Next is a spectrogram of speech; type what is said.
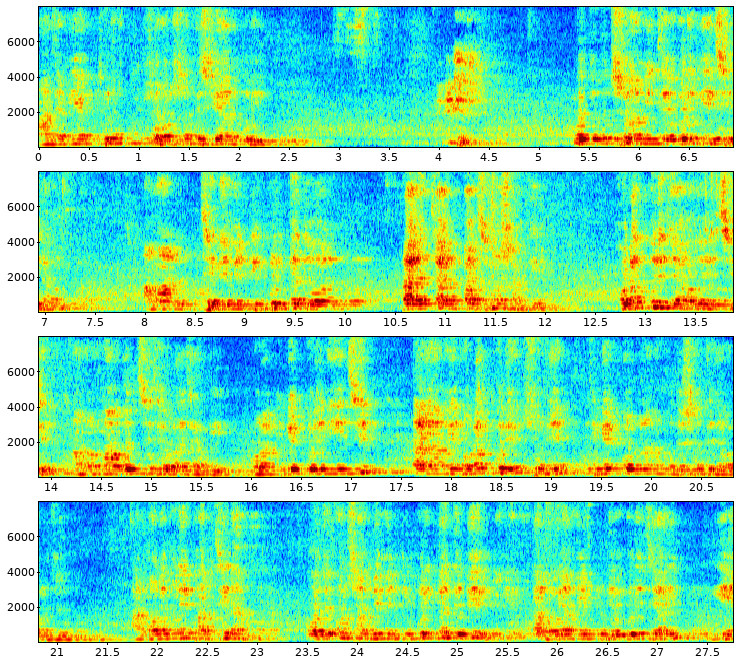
আজ আমি একটু সবার সাথে শেয়ার করি। গত বছর আমি দেওঘরে গিয়েছিলাম। আমার ছেলে মেট্রিক পরীক্ষা দেওয়ার প্রায় চার, পাঁচ মাস আগে। হঠাৎ করে যাওয়া হয়েছে। আমার মা বলছে যে ওরা যাবে। ওরা টিকিট করে নিয়েছে। তাই আমি হঠাৎ করে শুনে টিকিট করলাম ওদের সাথে যাওয়ার জন্য। আর মনে মনে ভাবছি না, ও যখন সামনে মেট্রিক পরীক্ষা দেবে, তাহলে আমি একটু দেওঘরে যাই। গিয়ে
